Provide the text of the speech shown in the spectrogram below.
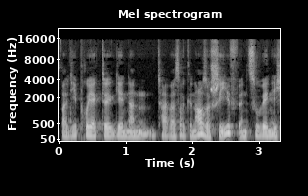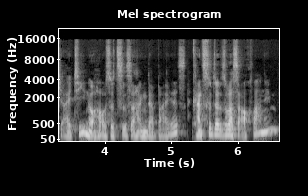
weil die Projekte gehen dann teilweise genauso schief, wenn zu wenig IT-Know-how sozusagen dabei ist. Kannst du da sowas auch wahrnehmen?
